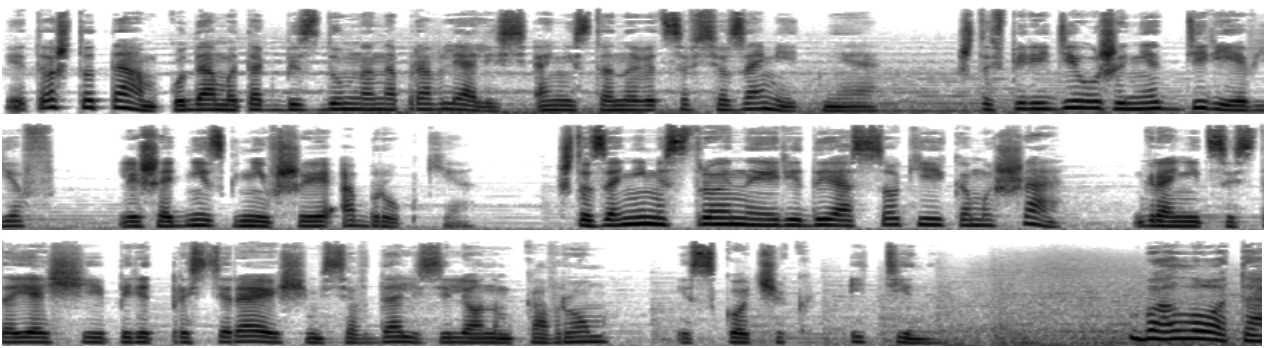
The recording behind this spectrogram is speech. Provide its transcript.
И то, что там, куда мы так бездумно направлялись, они становятся все заметнее. Что впереди уже нет деревьев, лишь одни сгнившие обрубки. Что за ними стройные ряды осоки и камыша, границы стоящие перед простирающимся вдаль зеленым ковром из кочек и тины. «Болото!»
